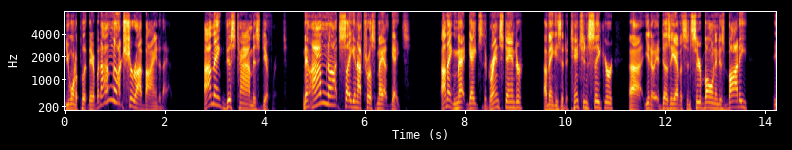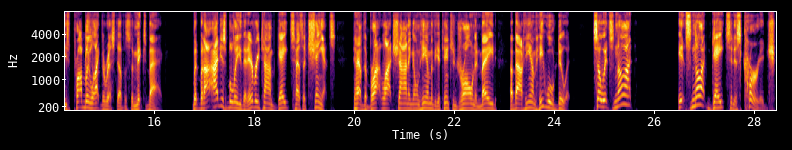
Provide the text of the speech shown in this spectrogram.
you want to put there. But I'm not sure I buy into that. I think this time is different. Now, I'm not saying I trust Matt Gaetz. I think Matt Gaetz is a grandstander. I think he's a detention seeker. Uh, you know, does he have a sincere bone in his body? He's probably like the rest of us, a mixed bag. But but I, I just believe that every time Gaetz has a chance to have the bright light shining on him and the attention drawn and made about him, he will do it. So it's not it's not Gaetz and his courage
